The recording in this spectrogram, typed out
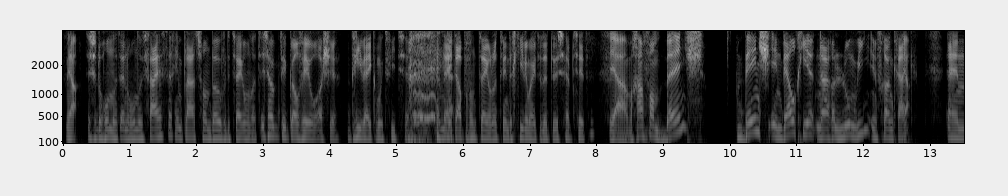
Ja. Tussen de 100 en de 150 in plaats van boven de 200. Het is ook natuurlijk wel veel als je drie weken moet fietsen. en een etappe van 220 kilometer ertussen hebt zitten. ja, we gaan van bench... Bench in België naar Longwy in Frankrijk. En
